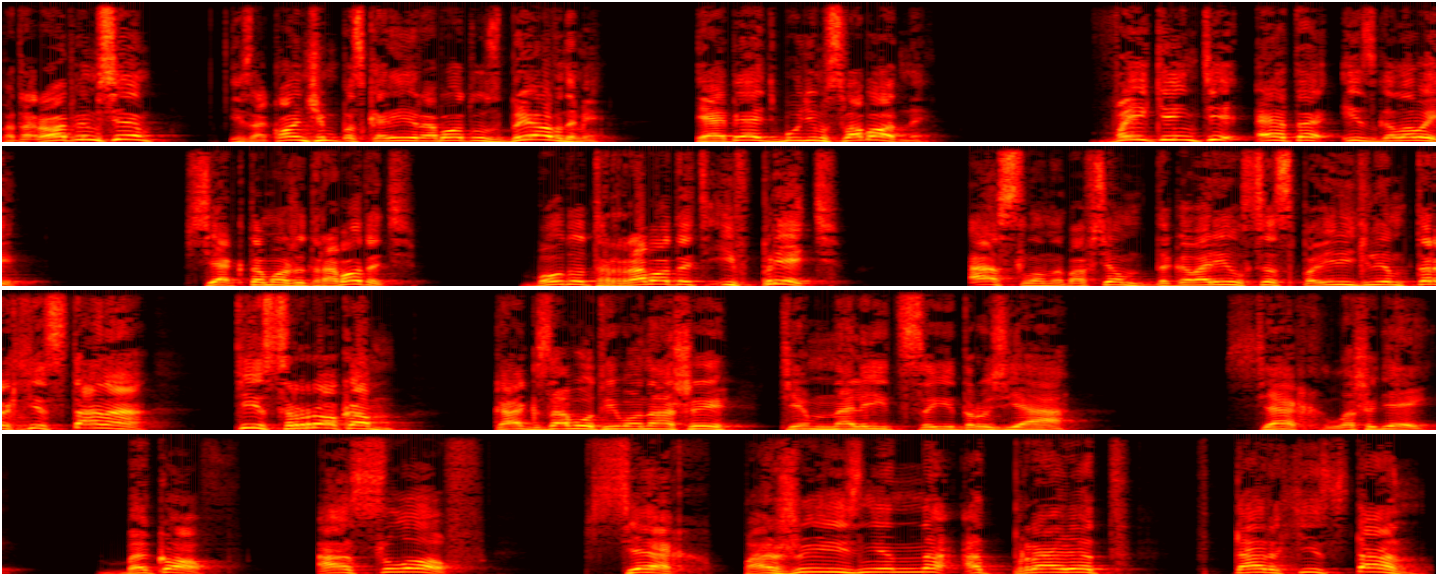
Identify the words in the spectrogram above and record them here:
поторопимся и закончим поскорее работу с бревнами, и опять будем свободны. Выкиньте это из головы! Все, кто может работать, будут работать и впредь! Аслан обо всем договорился с повелителем Тархистана, Тисроком, как зовут его наши темнолицые друзья. Всех лошадей, быков, ослов, всех пожизненно отправят в Тархистан.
